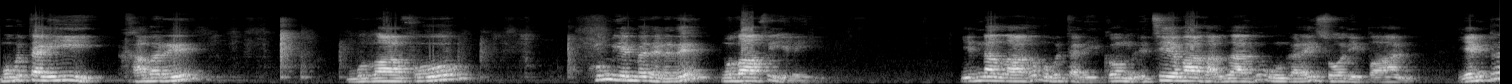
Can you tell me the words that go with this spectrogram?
முகுத்தலி ஹபரு முதாஃபு கும் என்பது எனது முதாஃபு இலை இன்னல்லாக முகுத்தலிக்கும் நிச்சயமாக அல்லாஹ் உங்களை சோதிப்பான் என்று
